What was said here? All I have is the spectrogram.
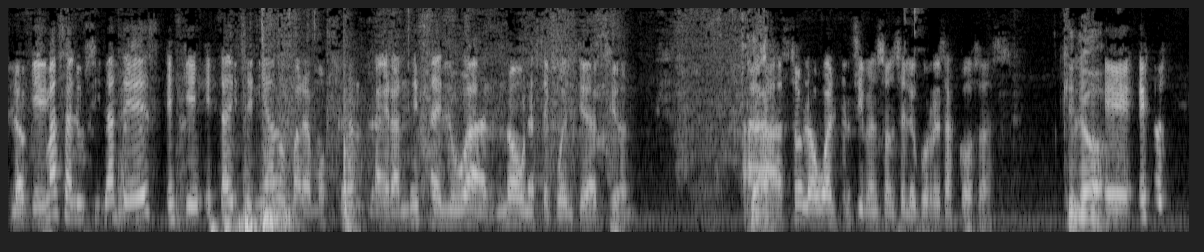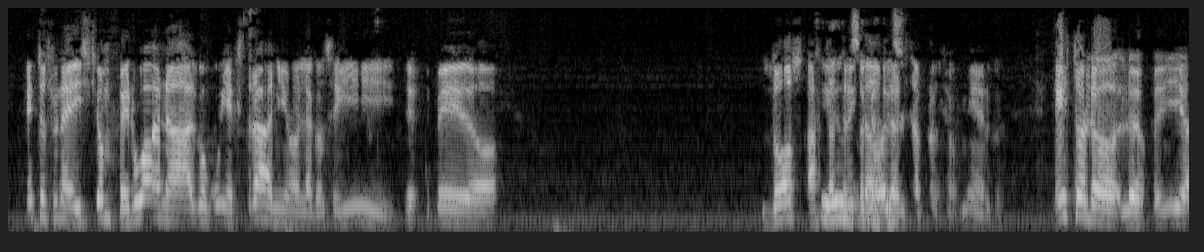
Lo que más alucinante es, es que está diseñado para mostrar la grandeza del lugar, no una secuencia de acción. Claro. A, solo a Walter Simonson se le ocurren esas cosas. Qué. Eh, esto, esto es una edición peruana, algo muy extraño, la conseguí de pedo. Dos hasta Sí, ¿dónde 30 sacaste dólares el próximo miércoles. Esto lo, lo pedí, a-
